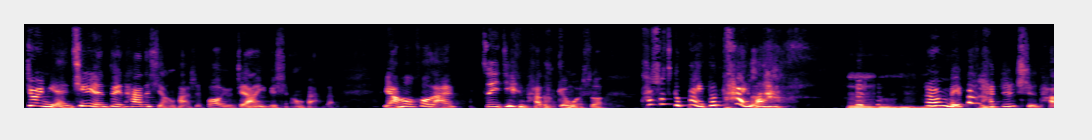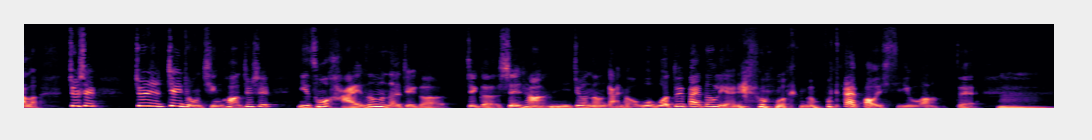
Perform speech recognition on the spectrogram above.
就是年轻人对他的想法是抱有这样一个想法的，然后后来最近他都跟我说。他说：“这个拜登太烂了，嗯嗯嗯，他说没办法支持他了，就是就是这种情况，就是你从孩子们的这个这个身上，你就能感受。我我对拜登连任，我可能不太抱希望，对，嗯。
